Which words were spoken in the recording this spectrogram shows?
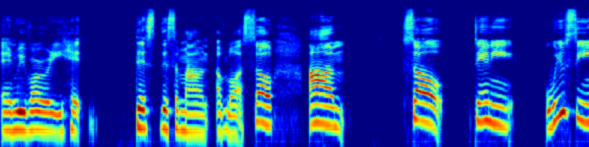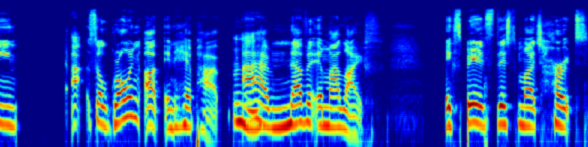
And we've already hit this this amount of loss. So um so danny we've seen I, so growing up in hip hop, Mhm. I have never in my life experienced this much hurt,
